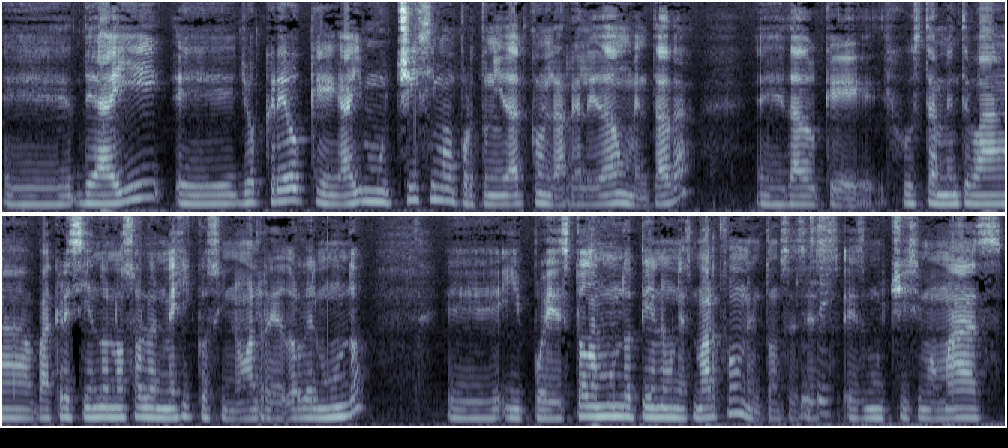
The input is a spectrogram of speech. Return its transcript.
Eh, de ahí eh, yo creo que hay muchísima oportunidad con la realidad aumentada, eh, dado que justamente va, va, creciendo no solo en México, sino alrededor del mundo. y pues todo el mundo tiene un smartphone, entonces es, es, muchísimo más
